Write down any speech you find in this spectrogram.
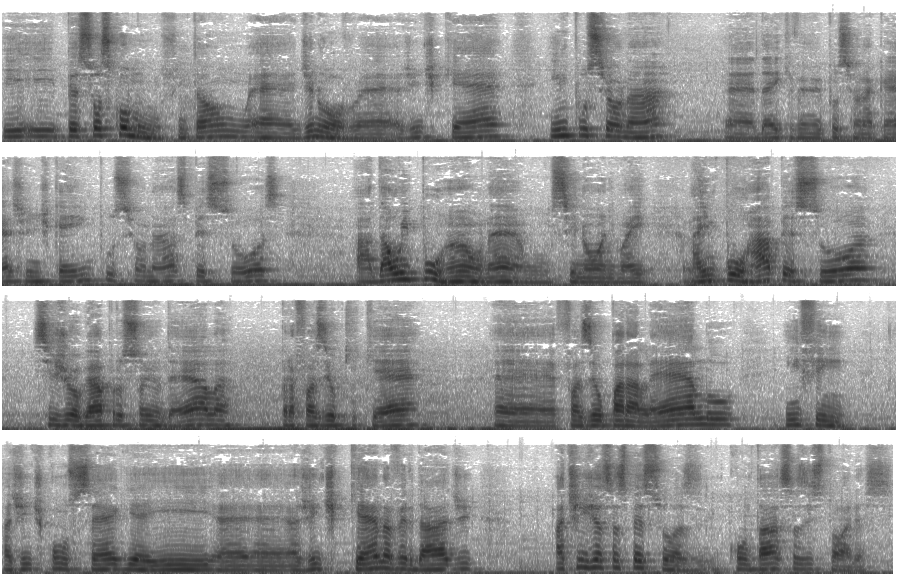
e, e pessoas comuns. Então, é, de novo, é, a gente quer impulsionar, é, daí que vem o Impulsiona Cast, a gente quer impulsionar as pessoas a dar o um empurrão, né? Um sinônimo aí. A empurrar a pessoa, se jogar para o sonho dela, para fazer o que quer, é, fazer o paralelo, enfim, a gente consegue aí, é, é, a gente quer, na verdade, atingir essas pessoas, contar essas histórias.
